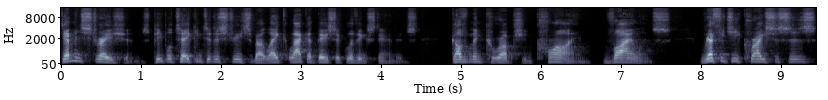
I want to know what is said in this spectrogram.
demonstrations, people taking to the streets about like lack of basic living standards, government corruption, crime, violence, refugee crises,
